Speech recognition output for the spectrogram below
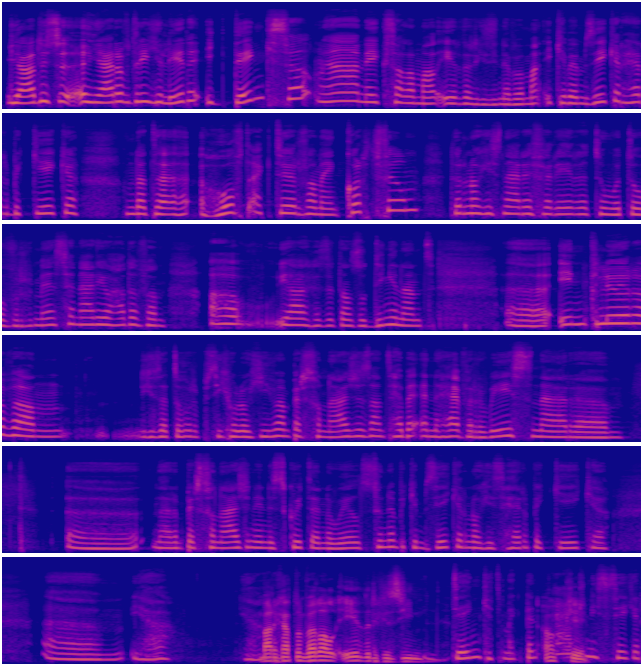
ja, dus een jaar of drie geleden. Ik denk zelf... Ja, nee, ik zal hem al eerder gezien hebben. Maar ik heb hem zeker herbekeken, omdat de hoofdacteur van mijn kortfilm er nog eens naar refereerde toen we het over mijn scenario hadden. Van, ah, ja, je zet dan zo dingen aan het eh, inkleuren. Van, je zet over psychologie van personages aan het hebben. En hij verwees naar... eh, eh, naar een personage in The Squid and the Whales. Toen heb ik hem zeker nog eens herbekeken. Ehm, ja, ja. Maar je had hem wel al eerder gezien. Ik denk het, maar ik ben Oké. eigenlijk niet zeker.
